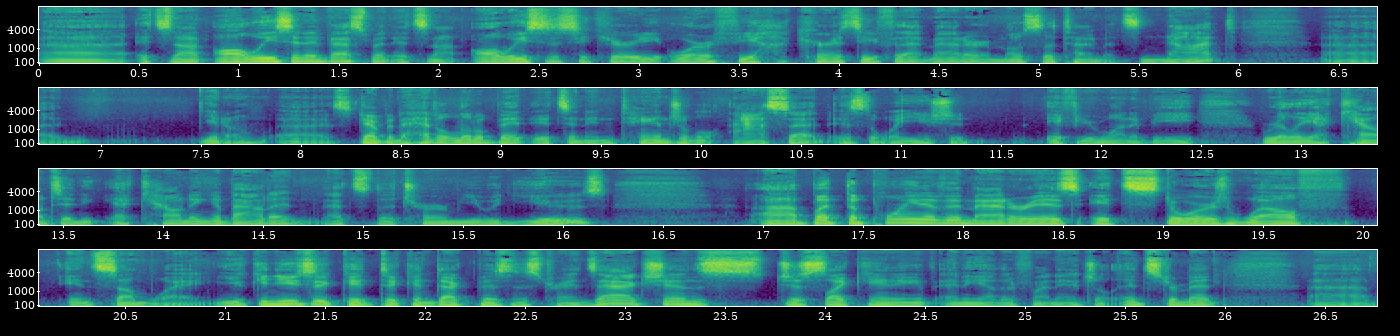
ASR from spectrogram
Uh, it's not always an investment. It's not always a security or a fiat currency for that matter. And most of the time, it's not. Uh, you know, uh, jumping ahead a little bit, it's an intangible asset, is the way you should, if you want to be really accounted, accounting about it. That's the term you would use. Uh, but the point of the matter is, it stores wealth in some way. You can use it to conduct business transactions, just like any any other financial instrument. Um,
